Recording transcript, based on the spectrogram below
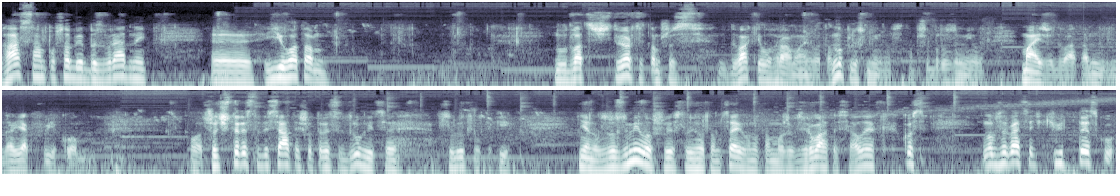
газ сам по собі безвредний. Е, його там ну, 24 там щось 2 кілограма його там, ну плюс-мінус, там, щоб розуміли. Майже 2, там як в якому. От. Що 410, що 32 це абсолютно такі. Ні, ну зрозуміло, що якщо його там цей, воно там може взірватися, але як якось воно взірветься тільки від тиску.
